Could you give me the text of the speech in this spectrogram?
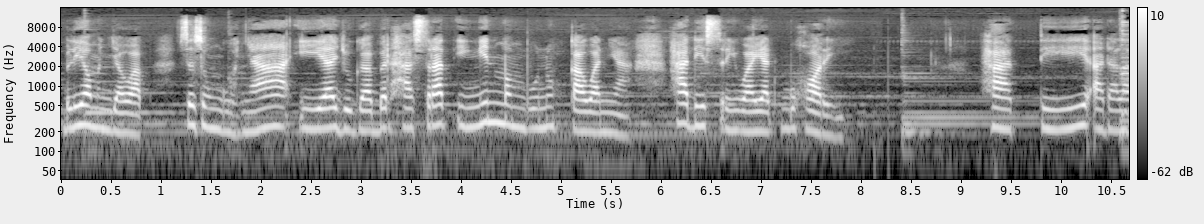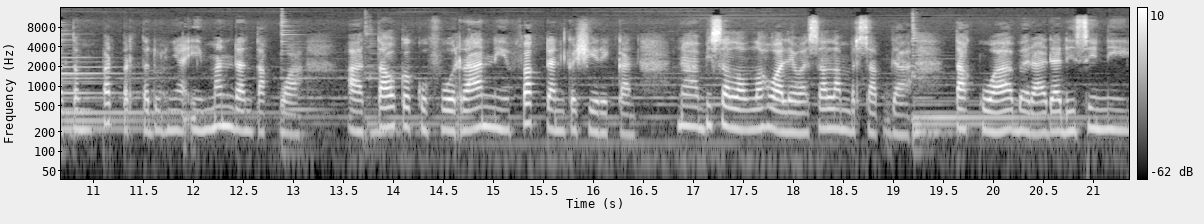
Beliau menjawab, Sesungguhnya ia juga berhasrat ingin membunuh kawannya. Hadis riwayat Bukhari. Hati adalah tempat berteduhnya iman dan takwa atau kekufuran, nifak dan kesyirikan. Nabi Shallallahu alaihi wasallam bersabda, "Takwa berada di sini."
